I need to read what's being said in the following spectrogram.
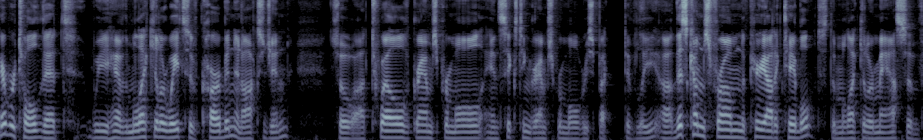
Here we're told that we have the molecular weights of carbon and oxygen, so uh, 12 grams per mole and 16 grams per mole respectively. Uh, this comes from the periodic table, it's the molecular mass of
